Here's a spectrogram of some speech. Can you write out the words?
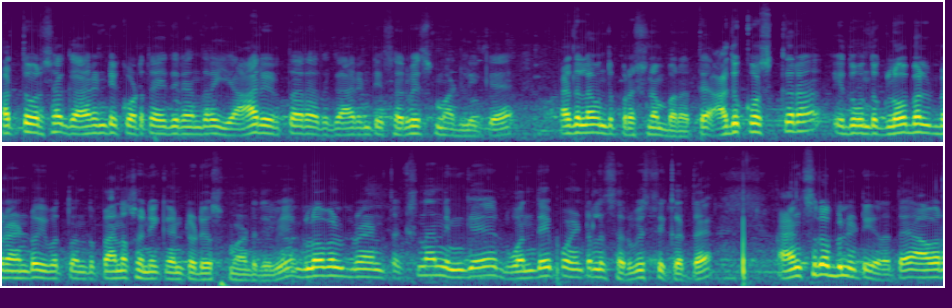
ಹತ್ತು ವರ್ಷ ಗ್ಯಾರಂಟಿ ಕೊಡ್ತಾ ಇದ್ದೀರಿ ಅಂದರೆ ಯಾರು ಇರ್ತಾರೆ ಅದು ಗ್ಯಾರಂಟಿ ಸರ್ವಿಸ್ ಮಾಡಲಿಕ್ಕೆ? ಅದೆಲ್ಲ ಒಂದು ಪ್ರಶ್ನೆ ಬರುತ್ತೆ. ಅದಕ್ಕೋಸ್ಕರ ಇದು ಒಂದು ಗ್ಲೋಬಲ್ ಬ್ರ್ಯಾಂಡು ಇವತ್ತೊಂದು ಪ್ಯಾನಸೋನಿಕ್ ಇಂಟ್ರೊಡ್ಯೂಸ್ ಮಾಡಿದ್ದೀವಿ. ಗ್ಲೋಬಲ್ ಬ್ರ್ಯಾಂಡ್ ತಕ್ಷಣ ನಿಮಗೆ ಒಂದೇ ಪಾಯಿಂಟಲ್ಲಿ ಸರ್ವಿಸ್ ಸಿಗುತ್ತೆ ಆನ್ಸರಬಿಲಿಟಿ ಇರುತ್ತೆ. ಅವ್ರ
